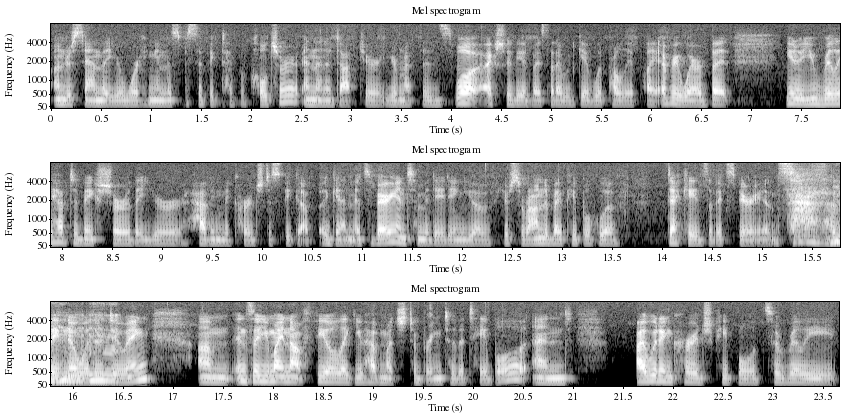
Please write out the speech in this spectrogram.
understand that you're working in a specific type of culture and then adapt your, your methods. Well, actually, the advice that I would give would probably apply everywhere, but you know you really have to make sure that you're having the courage to speak up again it's very intimidating you have you're surrounded by people who have decades of experience so they know what they're mm-hmm. doing um, and so you might not feel like you have much to bring to the table and i would encourage people to really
